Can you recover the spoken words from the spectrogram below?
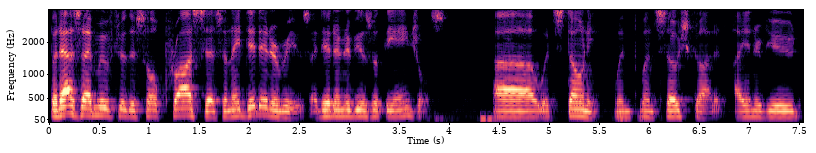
But as I moved through this whole process, and I did interviews, I did interviews with the Angels, uh, with Stoney when when Sosh got it. I interviewed,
